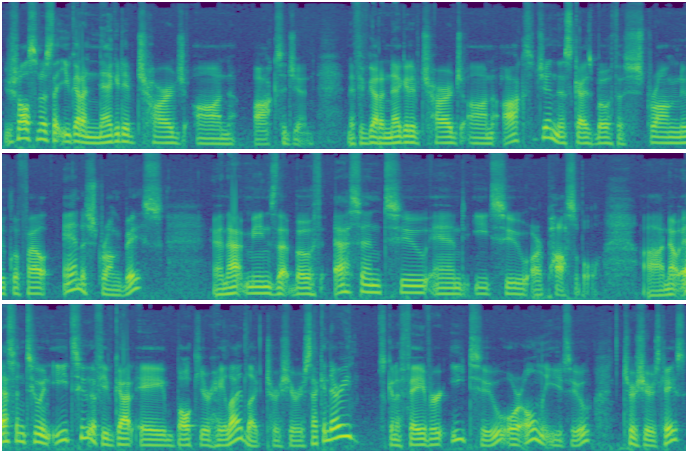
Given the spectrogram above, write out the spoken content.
you should also notice that you've got a negative charge on oxygen. And if you've got a negative charge on oxygen, this guy's both a strong nucleophile and a strong base. And that means that both SN2 and E2 are possible. Uh, now SN2 and E2, if you've got a bulkier halide like tertiary secondary, it's going to favor E2 or only E2, tertiary's case.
